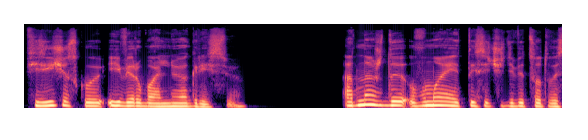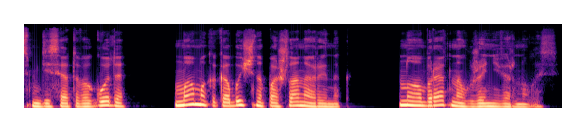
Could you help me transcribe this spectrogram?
физическую и вербальную агрессию. Однажды в мае 1980 года мама, как обычно, пошла на рынок, но обратно уже не вернулась.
